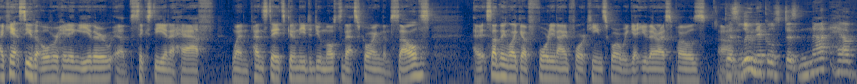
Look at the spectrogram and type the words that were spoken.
I can't see the overhitting either at 60 and a half when Penn State's going to need to do most of that scoring themselves. Uh, Something like a 49 14 score would get you there, I suppose. Um, Because Lew Nichols does not have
